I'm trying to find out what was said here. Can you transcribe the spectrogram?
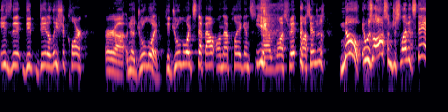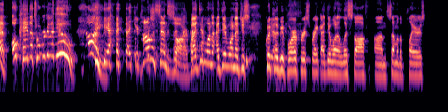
is the did did Alysha Clark or uh, no Jewell Loyd? Did Jewell Loyd step out on that play against Yeah. uh, Los Los Angeles? No, it was awesome. Just let it stand. Okay, that's what we're gonna do. Done. yeah, I thought The you were common pushing sense it. czar. But I did want to. I did want to just quickly Yeah. before our first break. I did want to list off um, some of the players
